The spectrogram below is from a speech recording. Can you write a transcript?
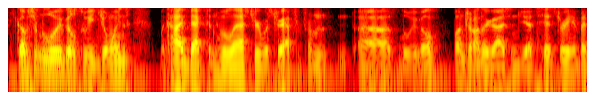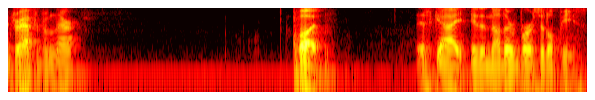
He comes from Louisville, so he joins Mekhi Becton, who last year was drafted from uh, Louisville. A bunch of other guys in Jets history have been drafted from there. But this guy is another versatile piece.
